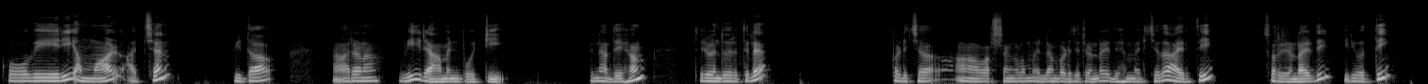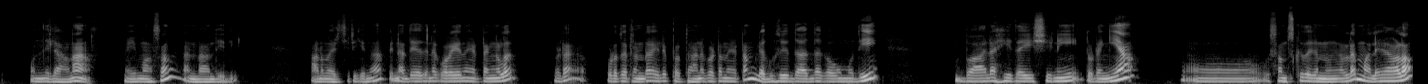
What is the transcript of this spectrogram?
കോവേരി അമ്മാൾ അച്ഛൻ പിതാ ആരാണ്? വി. രാമൻ പോറ്റി. പിന്നെ അദ്ദേഹം തിരുവനന്തപുരത്തിൽ പഠിച്ച വർഷങ്ങളും എല്ലാം പഠിച്ചിട്ടുണ്ട്. ഇദ്ദേഹം മരിച്ചത് ആയിരത്തി സോറി രണ്ടായിരത്തി ഇരുപത്തി ഒന്നിലാണ്. മെയ് മാസം രണ്ടാം തീയതി ആണ് മരിച്ചിരിക്കുന്നത്. പിന്നെ അദ്ദേഹത്തിന്റെ കുറേ നേട്ടങ്ങൾ ഇവിടെ കൊടുത്തിട്ടുണ്ട്. അതിൽ പ്രധാനപ്പെട്ട നേട്ടം ലഘുസിദ്ധാന്ത കൗമുദി ബാലഹിതൈഷിണി തുടങ്ങിയ സംസ്കൃത ഗ്രന്ഥങ്ങളുടെ മലയാളം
